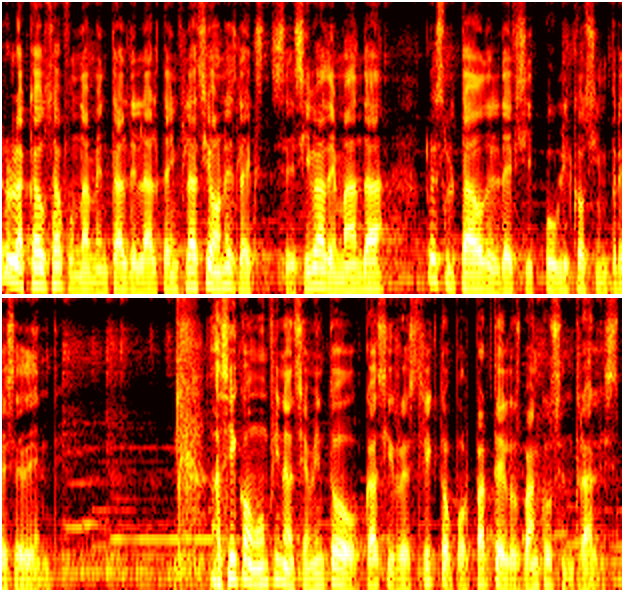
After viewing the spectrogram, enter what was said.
pero la causa fundamental de la alta inflación es la excesiva demanda resultado del déficit público sin precedente, así como un financiamiento casi restricto por parte de los bancos centrales.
